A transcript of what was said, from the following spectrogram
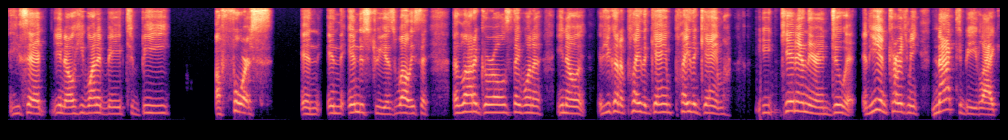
he said, you know, he wanted me to be a force in in the industry as well. He said, a lot of girls, they want to, you know, if you're going to play the game, play the game. You get in there and do it. And he encouraged me not to be like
